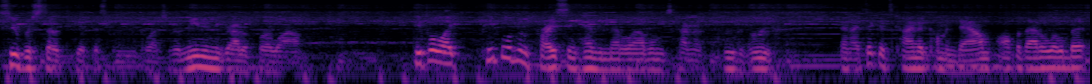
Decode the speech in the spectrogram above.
super stoked to get this one in the collection. I've Been meaning to grab it for a while. People like people have been pricing heavy metal albums kind of through the roof, and I think it's kind of coming down off of that a little bit,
